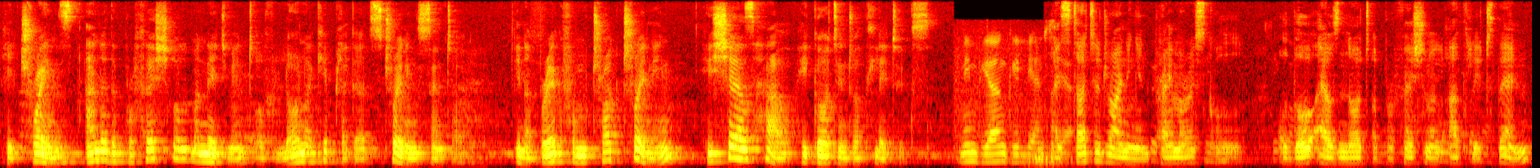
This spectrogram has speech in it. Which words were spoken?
He trains under the professional management of Lornah Kiplagat's training center. In a break from track training, he shares how he got into athletics. I started running in primary school. Although I was not a professional athlete then,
